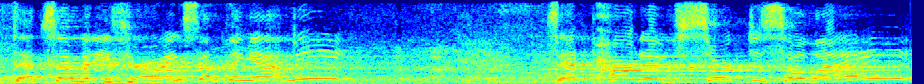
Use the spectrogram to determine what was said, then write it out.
Is that somebody throwing something at me? Is that part of Cirque du Soleil?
